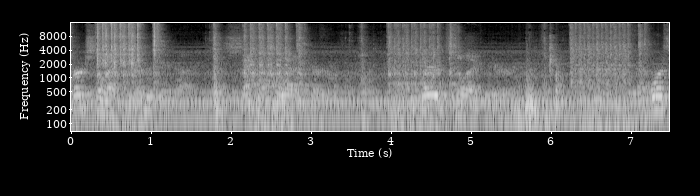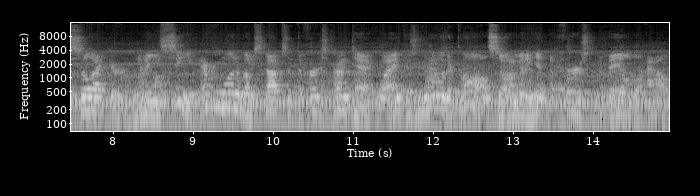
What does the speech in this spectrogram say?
First selector, second selector, third selector, fourth selector. Now you see, every one of them stops at the first contact. Why? Because we know their calls, so I'm going to hit the first available out.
